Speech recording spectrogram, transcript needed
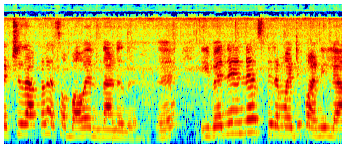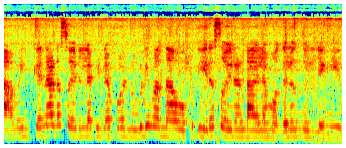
രക്ഷിതാക്കളെ സ്വഭാവം എന്താണെന്ന്? ഏഹ് ഇവന് തന്നെ സ്ഥിരമായിട്ട് പണിയില്ല. എനിക്ക് തന്നെ അവിടെ സ്വൈരമില്ല പിന്നെ പെണ്ണുകൂടി വന്നാൽ ഓക്ക് തീരെ സ്വൈരം ഉണ്ടാവില്ല. മുതലൊന്നും ഇല്ലെങ്കിൽ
